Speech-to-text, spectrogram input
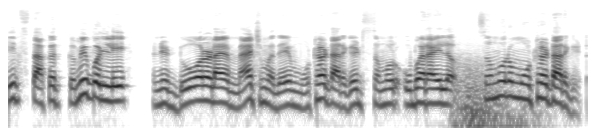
हीच ताकद कमी पडली आणि डो डाय मॅचमध्ये मोठं टार्गेट समोर उभं राहिलं. समोर मोठं टार्गेट.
